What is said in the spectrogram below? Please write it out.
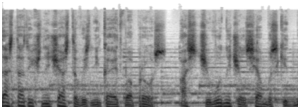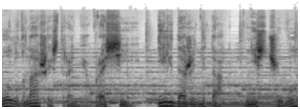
достаточно часто возникает вопрос, а с чего начался баскетбол в нашей стране, в России? Или даже не так, не с чего,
